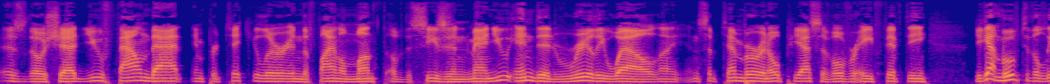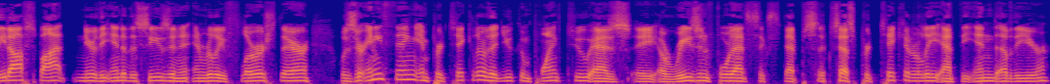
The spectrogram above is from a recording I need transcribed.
as though Shed, you found that in particular in the final month of the season. Man, you ended really well uh, in September, an OPS of over 850. You got moved to the leadoff spot near the end of the season and really flourished there. Was there anything in particular that you can point to as a, a reason for that success, particularly at the end of the year?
